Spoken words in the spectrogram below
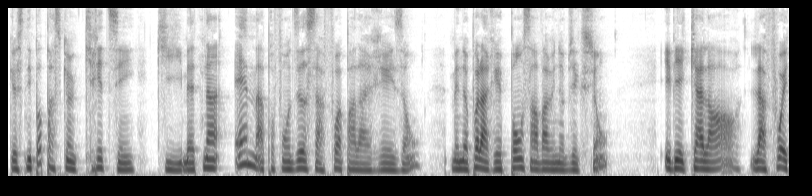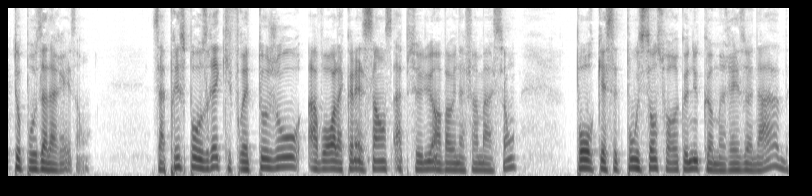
que ce n'est pas parce qu'un chrétien qui maintenant aime approfondir sa foi par la raison, mais n'a pas la réponse envers une objection, eh bien qu'alors la foi est opposée à la raison. Ça présupposerait qu'il faudrait toujours avoir la connaissance absolue envers une affirmation pour que cette position soit reconnue comme raisonnable,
